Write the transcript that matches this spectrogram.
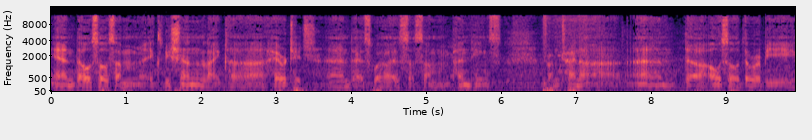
and also some exhibition like uh, heritage and as well as uh, some paintings from China, and uh, also there will be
